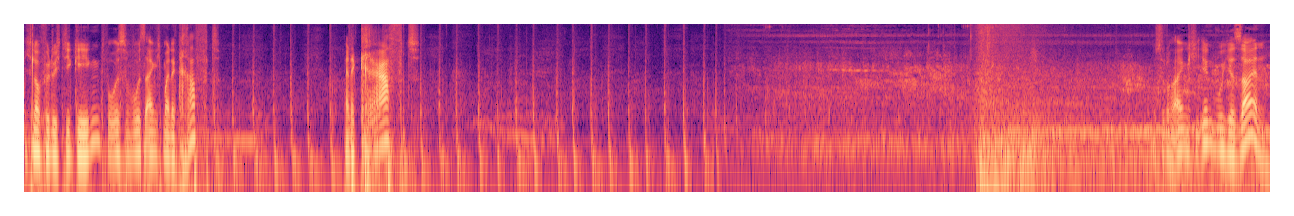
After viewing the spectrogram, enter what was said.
Ich laufe durch die Gegend. Wo ist, wo ist eigentlich meine Kraft? Meine Kraft! Müsste doch eigentlich irgendwo hier sein.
